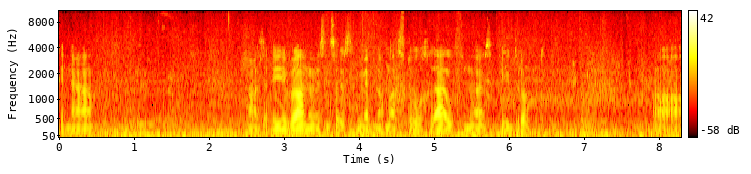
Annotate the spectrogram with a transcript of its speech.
Genau. Also überall, wir müssen sowieso die Map nochmals durchlaufen, weil es viel droppt. Ah,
